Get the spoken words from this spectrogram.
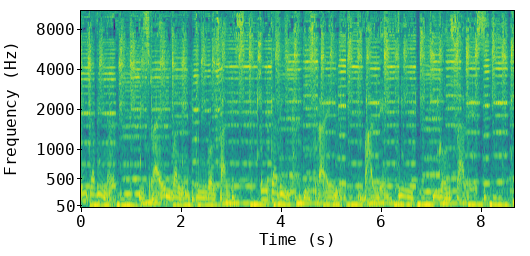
En cabina, Israel Valentín González. En cabina, Israel Valentín González.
